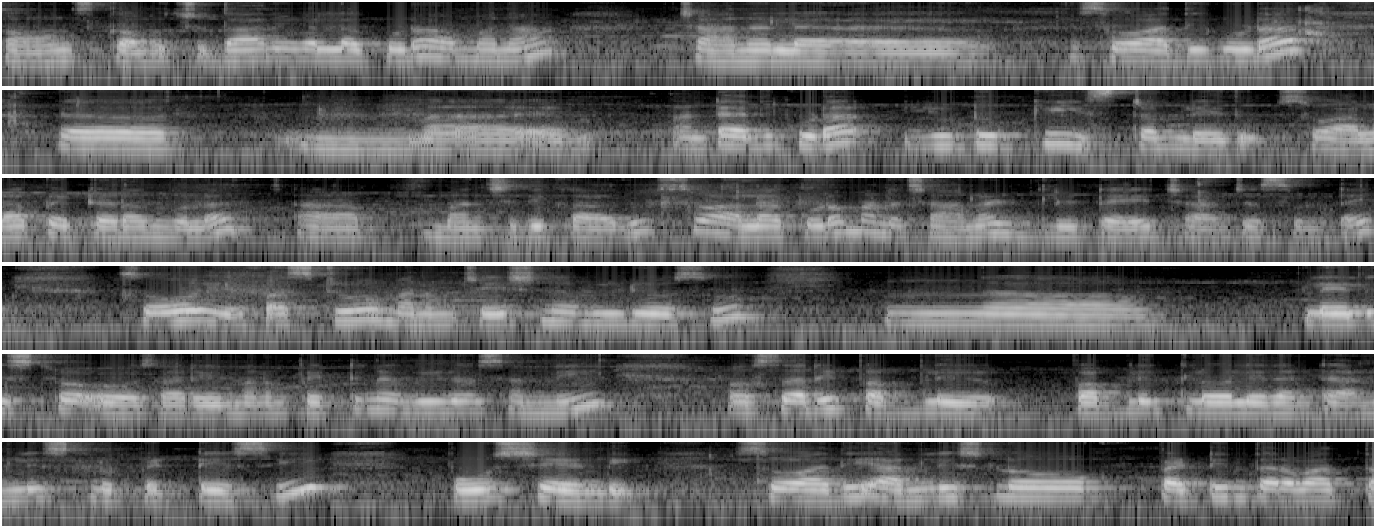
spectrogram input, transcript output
సాంగ్స్ కావచ్చు. దానివల్ల కూడా మన ఛానల్ సో అది కూడా అంటే అది కూడా యూట్యూబ్కి ఇష్టం లేదు. సో అలా పెట్టడం కూడా మంచిది కాదు. సో అలా కూడా మన ఛానల్ డిలీట్ అయ్యే ఛాన్సెస్ ఉంటాయి. సో ఫస్ట్ మనం చేసిన వీడియోస్ ప్లేలిస్ట్లో సారీ మనం పెట్టిన వీడియోస్ అన్నీ ఒకసారి పబ్లిక్ పబ్లిక్లో లేదంటే అన్లిస్ట్లో పెట్టేసి పోస్ట్ చేయండి. సో అది అన్లిస్ట్లో పెట్టిన తర్వాత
